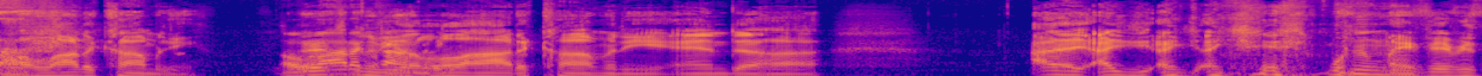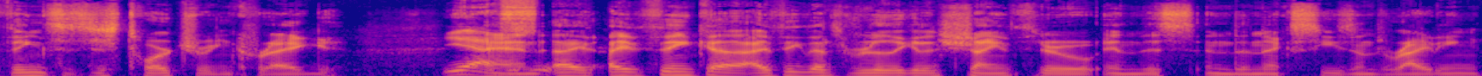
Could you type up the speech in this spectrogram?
A lot of comedy. a There's lot of comedy. A lot of comedy, and uh, I, I, I, I can't, one of my favorite things is just torturing Craig, yes. and I, I think, uh, I think that's really going to shine through in this, in the next season's writing,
